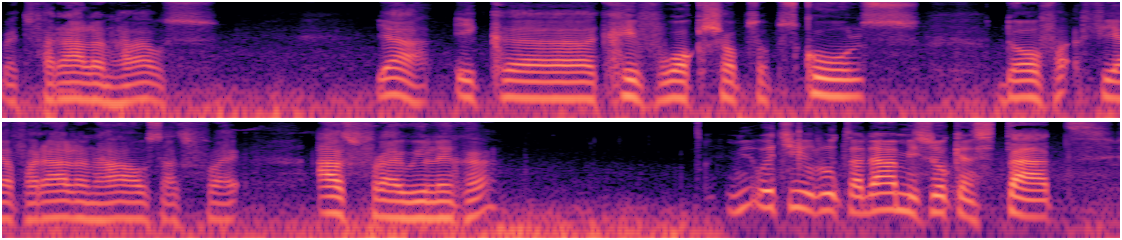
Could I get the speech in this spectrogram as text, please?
met Verhalenhuis. Ja, ik, eh, ik geef workshops op schools, door, via Verhalenhuis als, als vrijwilliger. Weet je, Rotterdam is ook een stad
